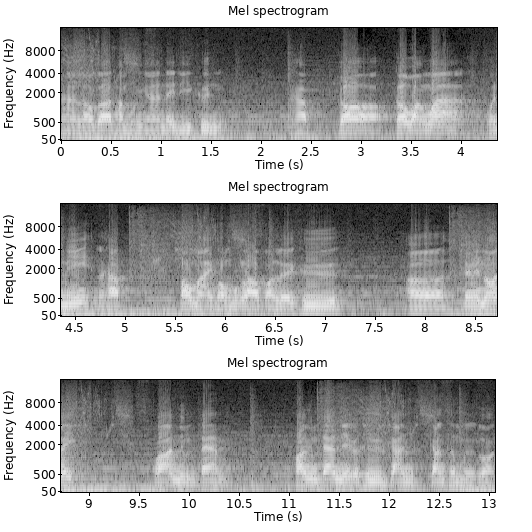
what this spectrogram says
นะเราก็ทำผลงานได้ดีขึ้นนะครับก็ก็หวังว่าวันนี้นะครับ เป้าหมายของพวกเราก่อนเลยคือเอ่ออย่างน้อยๆคว้าหนึ่งแต้มคว้าหนึ่งแต้มเนี่ยก็คือการการเสมอก่อน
